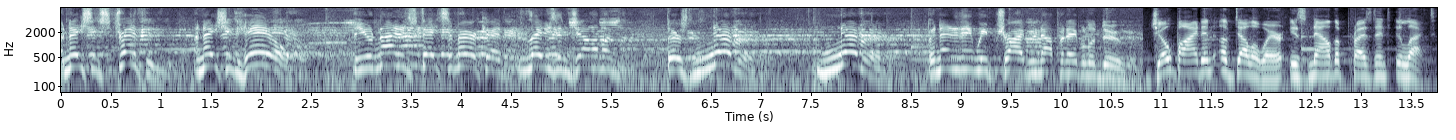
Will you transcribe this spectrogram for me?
a nation strengthened, a nation healed. The United States of America, ladies and gentlemen, there's never, never been anything we've tried we've not been able to do. Joe Biden of Delaware is now the president elect.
